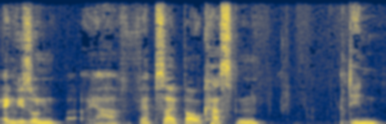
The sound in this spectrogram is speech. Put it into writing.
irgendwie so einen ja, Website-Baukasten, den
